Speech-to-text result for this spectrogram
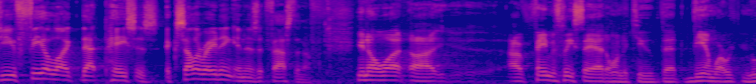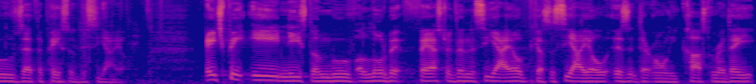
Do you feel like that pace is accelerating, and is it fast enough? You know what? Uh, I famously said on theCUBE that VMware moves at the pace of the CIO. HPE needs to move a little bit faster than the CIO because the CIO isn't their only customer. They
